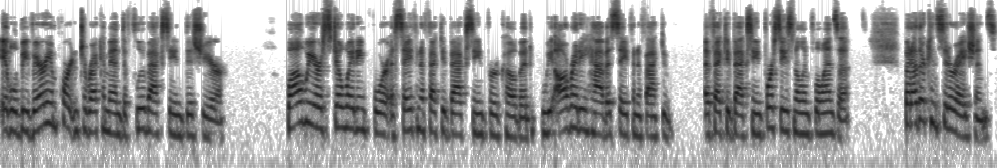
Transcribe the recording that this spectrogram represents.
It will be very important to recommend the flu vaccine this year. While we are still waiting for a safe and effective vaccine for COVID, we already have a safe and effective, effective vaccine for seasonal influenza. But other considerations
